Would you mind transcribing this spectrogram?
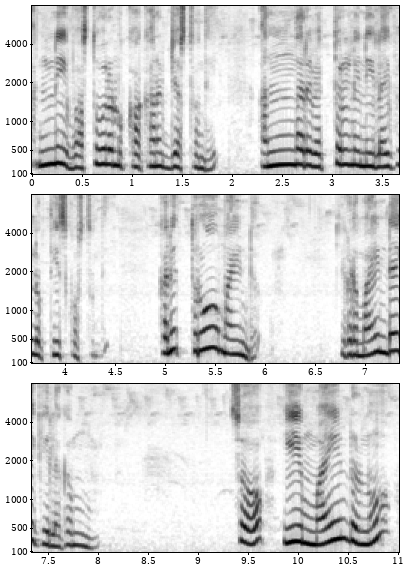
అన్ని వస్తువులను కనెక్ట్ చేస్తుంది. అందరి వ్యక్తుల్ని నీ లైఫ్లోకి తీసుకొస్తుంది. కానీ త్రూ మైండ్. ఇక్కడ మైండే కీలకం. సో ఈ మైండ్ను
